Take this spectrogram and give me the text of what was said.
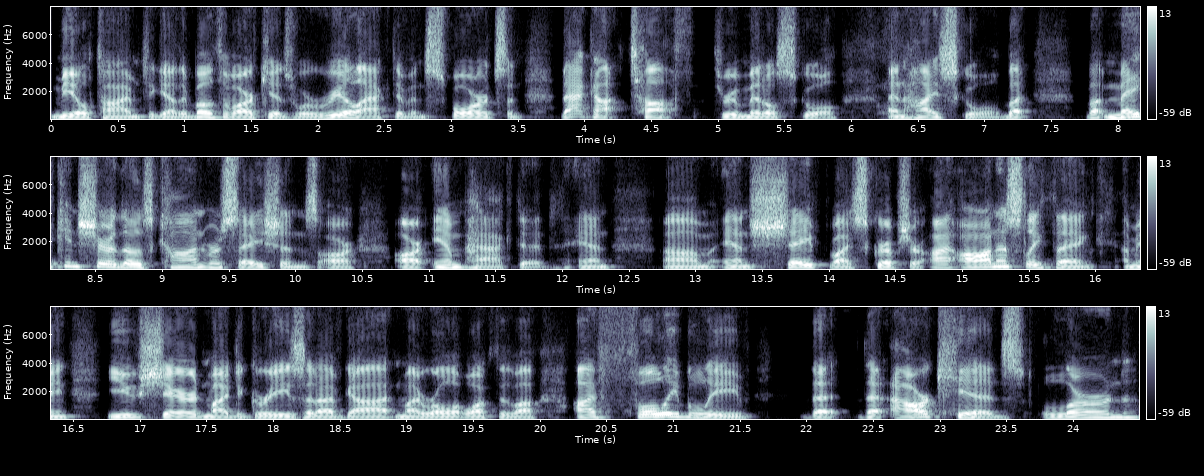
mealtime together both of our kids were real active in sports and that got tough through middle school and high school but but making sure those conversations are are impacted and um, and shaped by scripture. I honestly think, I mean, you shared my degrees that I've got, and my role at Walk Through the Bible. I fully believe that that our kids learned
